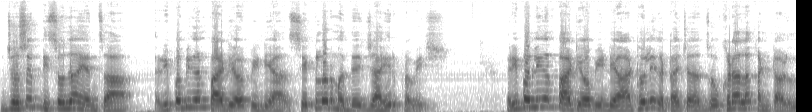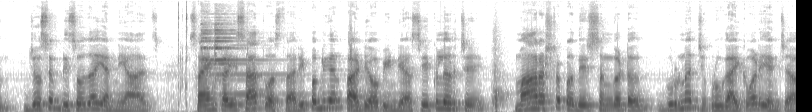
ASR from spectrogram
जोसेफ डिसोजा यांचा रिपब्लिकन पार्टी ऑफ इंडिया सेक्युलरमध्ये जाहीर प्रवेश. Republican Party of India Athawale गटाच्या जोखडाला कंटाळून जोसेफ डिसोजा यांनी आज सायंकाळी सात वाजता रिपब्लिकन पार्टी ऑफ इंडिया सेक्युलरचे महाराष्ट्र प्रदेश संघटक गुरुनाथ झिपरू गायकवाड यांच्या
